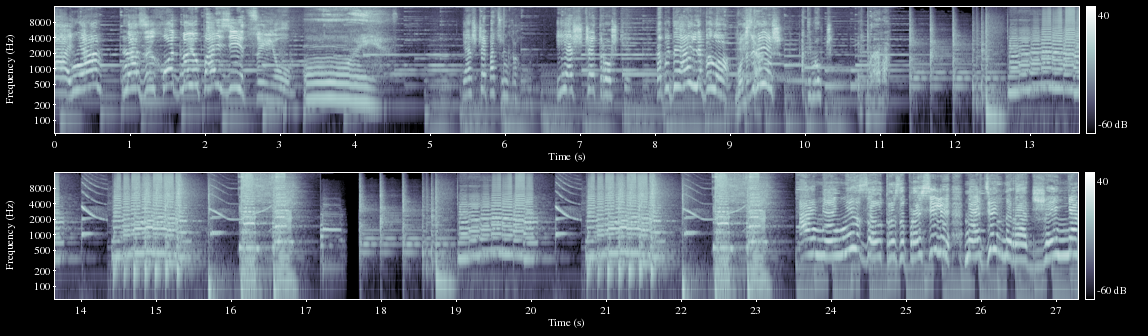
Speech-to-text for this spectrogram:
Аня на зыходную пазіцыю. Ой, Яшчэ пацунь краху. І яшчэ трошкі. Каб ідэальна было. Вось так. Разумееш? А ты маўчы. Управа. А мяне заўтра запрасілі на дзень нараджэння.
